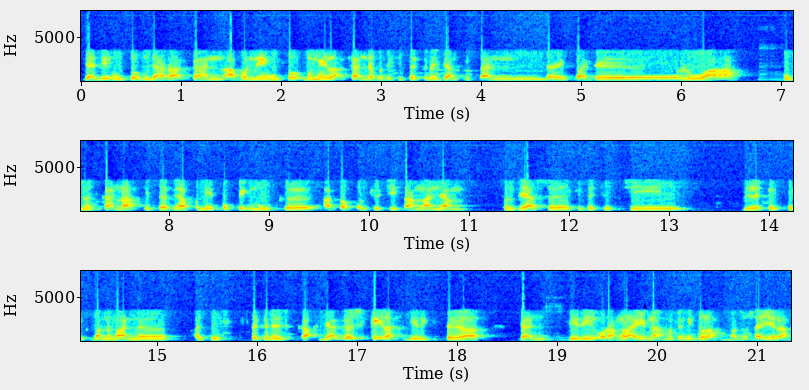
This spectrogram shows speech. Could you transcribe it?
Jadi untuk menjarakkan apa ni untuk mengelakkan daripada kita kena jangkitan daripada luar gunakanlah kita ni apa ni topeng muka ataupun cuci tangan yang sentiasa kita cuci bila kita ke mana-mana itu kita kena jaga sikit lah diri kita lah dan diri orang lain lah macam itulah maksud saya lah.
